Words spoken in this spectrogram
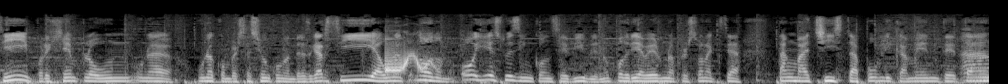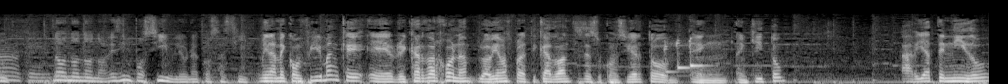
Sí, por ejemplo, un- una, una conversación con Andrés García, una, no, no, no, hoy eso es inconcebible, no podría haber una persona que sea tan machista públicamente, tan... Ah, entiendo. no, no, no, no, es imposible una cosa así. Mira, me confirman que eh, Ricardo Arjona, lo habíamos platicado antes de su concierto en, en Quito, había tenido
